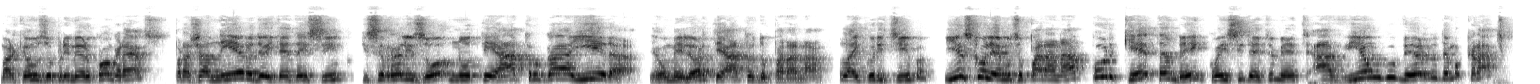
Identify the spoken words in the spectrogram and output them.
Marcamos o primeiro congresso para janeiro de 85, que se realizou no Teatro Gaíra, que é o melhor teatro do Paraná, lá em Curitiba. E escolhemos o Paraná porque também, coincidentemente, havia um governo democrático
